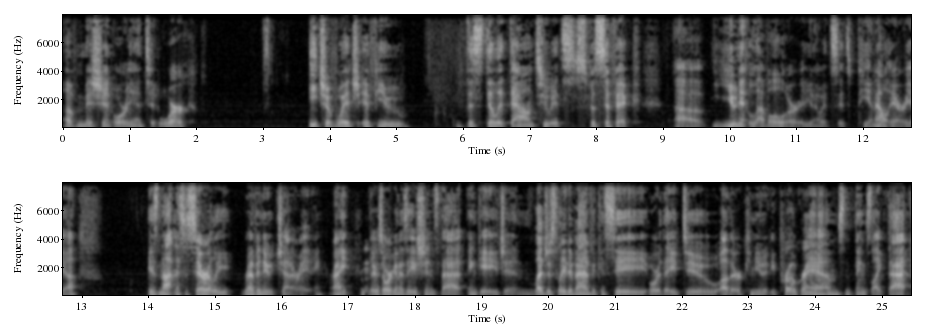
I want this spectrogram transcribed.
of mission oriented work, each of which, if you distill it down to its specific uh, unit level or you know its its P and L area, is not necessarily revenue generating, right? Mm-hmm. There's organizations that engage in legislative advocacy or they do other community programs and things like that.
